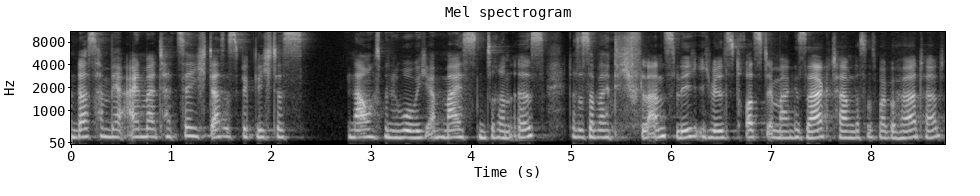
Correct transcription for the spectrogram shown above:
Und das haben wir einmal tatsächlich, das ist wirklich das Nahrungsmittel, wo wirklich am meisten drin ist. Das ist aber nicht pflanzlich. Ich will es trotzdem mal gesagt haben, dass man es mal gehört hat.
